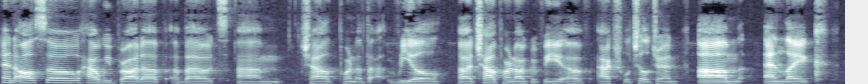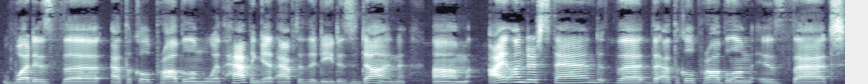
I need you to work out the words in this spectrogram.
And also how we brought up about um, child porn, the real uh, child pornography of actual children, um, and like what is the ethical problem with having it after the deed is done. Um, I understand that the ethical problem is that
